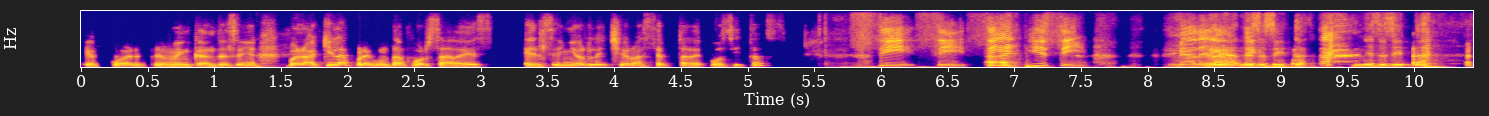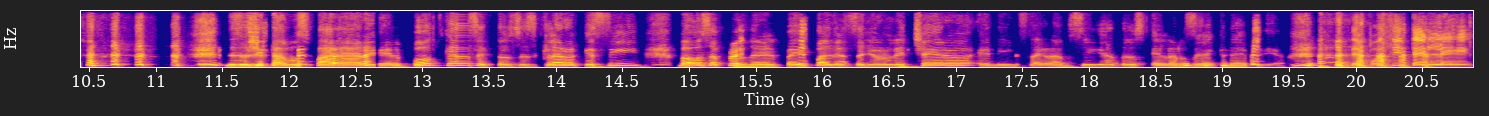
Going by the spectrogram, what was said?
Qué fuerte, me encanta el señor. Bueno, aquí la pregunta forzada es, ¿el señor lechero acepta depósitos? Sí, sí, sí y sí. Me Mira, adelanté. necesita, necesita, necesitamos pagar el podcast, entonces claro que sí, vamos a poner el PayPal del señor Lechero en Instagram, síganos en la reseña que te pidió. Deposítenle,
